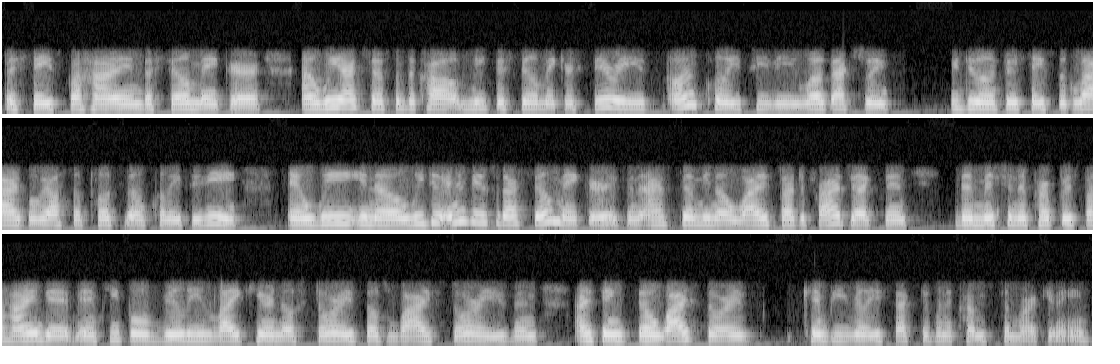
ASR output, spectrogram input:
the face behind the filmmaker. Uh, we actually have something called Meet the Filmmaker series on Kweli TV. Well, it's actually we do it through Facebook Live, but we also post it on Kweli TV. And we, you know, we do interviews with our filmmakers and ask them, you know, why they start the project and the mission and purpose behind it. And people really like hearing those stories, those why stories. And I think the why stories can be really effective when it comes to marketing.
